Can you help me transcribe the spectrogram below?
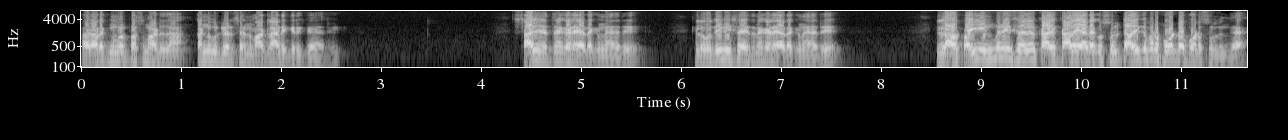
அவர் அடக்கும்போது பசுமாடு தான். கண்ணுக்குட்டியோட சேர்ந்த மாடெல்லாம் அடக்கியிருக்காரு. ஸ்டாலின் எத்தனை காலை அடக்குனாரு? இல்லை உதயநிதி சார் எத்தனை காலை அடக்குனாரு? இல்லை அவர் பையன் இன்பநீதி காலை அடக்க சொல்லிட்டு அதுக்கப்புறம் போட்டோ போட சொல்லுங்கள்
